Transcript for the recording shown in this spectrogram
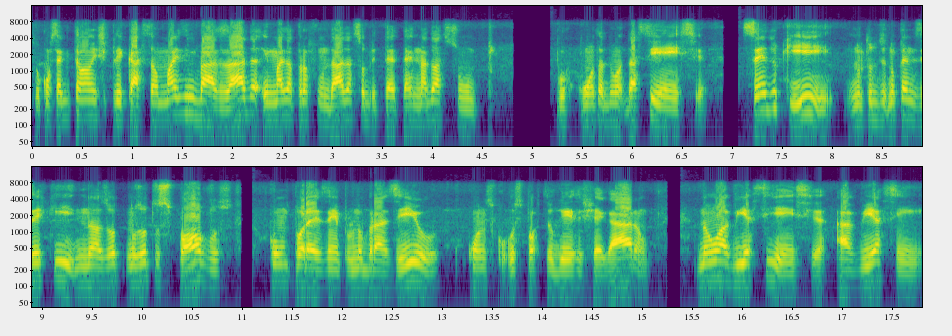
tu consegue ter uma explicação mais embasada e mais aprofundada sobre determinado assunto, por conta do- da ciência. Sendo que, não, tô, não quer dizer que nas, nos outros povos, como por exemplo no Brasil, quando os, portugueses chegaram, não havia ciência. Havia assim,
